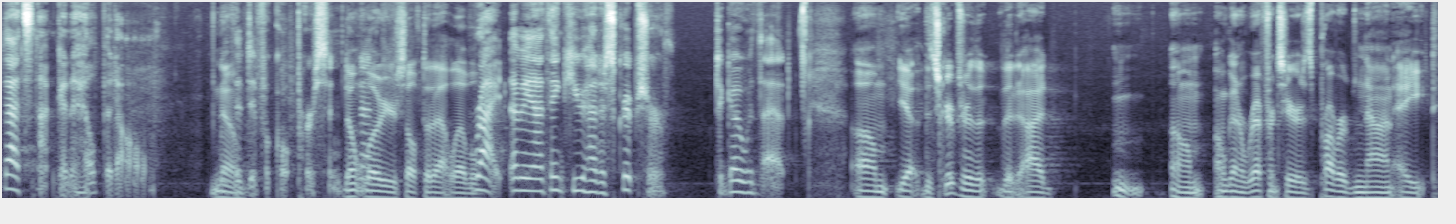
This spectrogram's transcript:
that's not going to help at all. No. The difficult person. Don't lower yourself to that level. Right. I mean, I think you had a scripture to go with that. Um, yeah, the scripture that, that I mm, um, I'm going to reference here is Proverbs nine eight,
